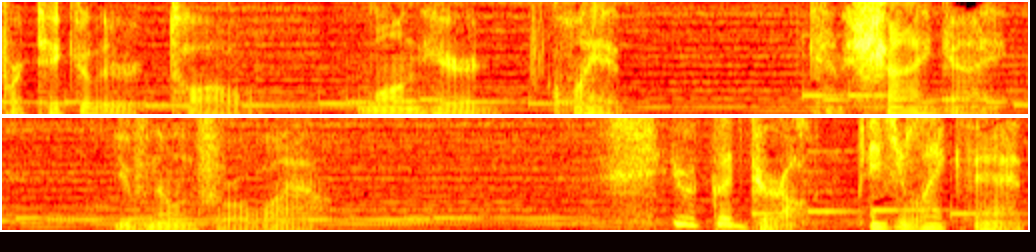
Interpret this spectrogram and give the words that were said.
particular tall, long haired, quiet, kind of shy guy you've known for a while. You're a good girl, and you like that.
